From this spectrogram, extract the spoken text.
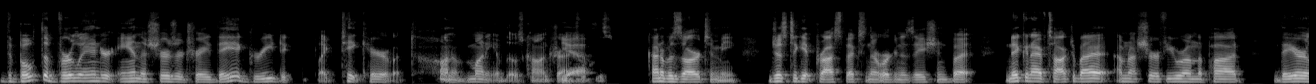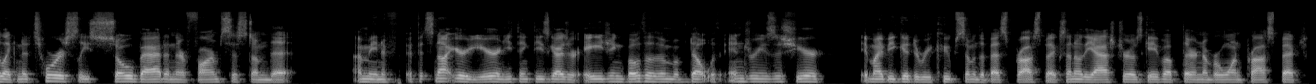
the both the Verlander and the Scherzer trade, they agreed to like take care of a ton of money of those contracts, yeah. which is kind of bizarre to me, just to get prospects in their organization. But Nick and I have talked about it. I'm not sure if you were on the pod. They are like notoriously so bad in their farm system that I mean, if, if it's not your year and you think these guys are aging, both of them have dealt with injuries this year. It might be good to recoup some of the best prospects. I know the Astros gave up their number one prospect,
